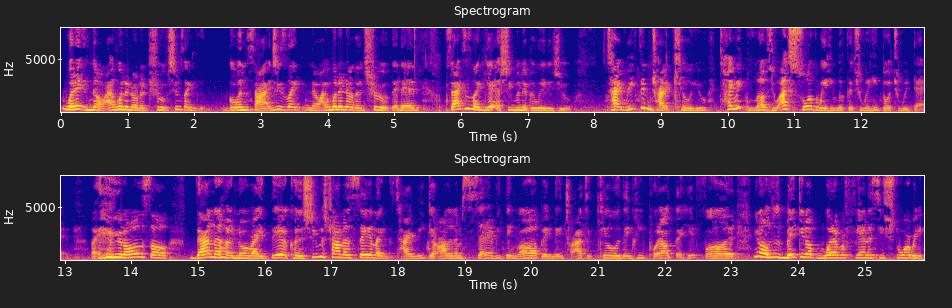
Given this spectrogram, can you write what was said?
what? No, I want to know the truth. She was like, go inside. She's like, no, I want to know the truth. And then Saxe is like, yeah, she manipulated you. Tariq didn't try to kill you. Tariq loves you. I saw the way he looked at you when he thought you were dead. Like, you know, so that let her know right there because she was trying to say, like, Tariq and all of them set everything up and they tried to kill. They, he put out the hit for her. You know, just making up whatever fantasy story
